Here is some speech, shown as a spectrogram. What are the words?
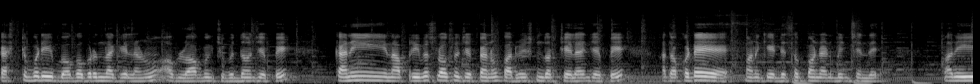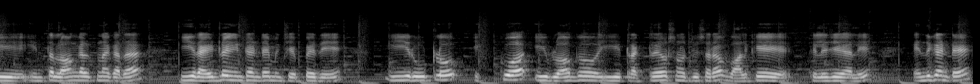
కష్టపడి భోగపురం దాకా వెళ్ళాను. ఆ వ్లాగ్ మీకు చూపిద్దామని చెప్పి. కానీ నా ప్రీవియస్ వ్లాగ్స్లో చెప్పాను పర్మిషన్ దొరికి చేయలేదని చెప్పి. అదొక్కటే మనకి డిసప్పాయింట్ అనిపించింది. మరి ఇంత లాంగ్ వెళ్తున్నా కదా ఈ రైడ్లో ఏంటంటే మీకు చెప్పేది ఈ రూట్లో ఎక్కువ ఈ వ్లాగ్ ఈ ట్రక్ డ్రైవర్స్ చూసారా? వాళ్ళకే తెలియజేయాలి. ఎందుకంటే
